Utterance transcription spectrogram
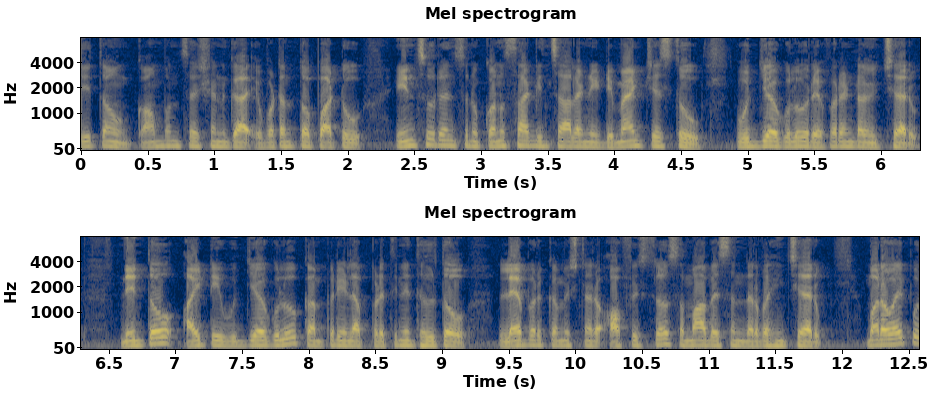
జీతం కాంపన్సేషన్గా ఇవ్వడంతో పాటు ఇన్సూరెన్స్ను కొనసాగించాలని డిమాండ్ చేస్తూ ఉద్యోగులు రెఫరెండం ఇచ్చారు. దీంతో ఐటీ ఉద్యోగులు కంపెనీల ప్రతినిధులతో లేబర్ కమిషనర్ ఆఫీసులో సమావేశం నిర్వహించారు. మరోవైపు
